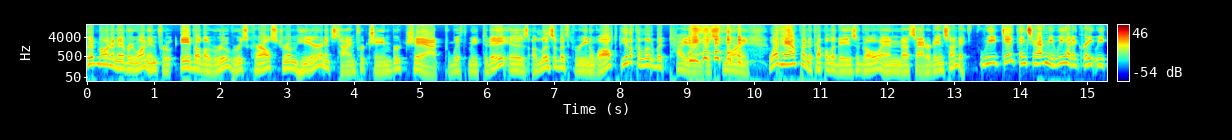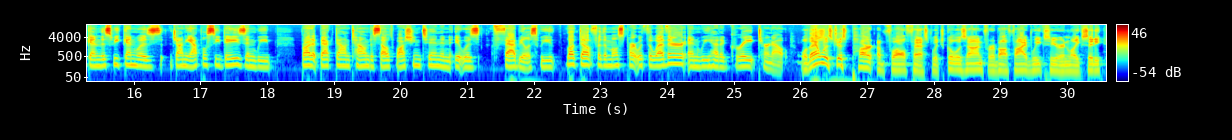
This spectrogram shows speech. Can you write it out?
Good morning, everyone. In for Ava LaRue, Bruce Carlstrom here, and it's time for Chamber Chat. With me today is Elizabeth Greenewalt. You look a little bit tired this morning. what happened a couple of days ago and uh, Saturday and Sunday? We did. Thanks for having me. We had a great weekend. This weekend was Johnny Appleseed Days, and we brought it back downtown to South Washington, and it was fabulous. We lucked out for the most part with the weather, and we had a great turnout. Well, that was just part of Fall Fest, which goes on for about five weeks here in Lake City.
